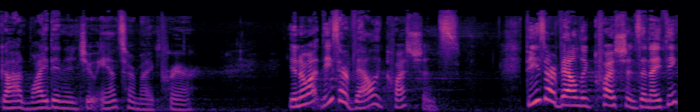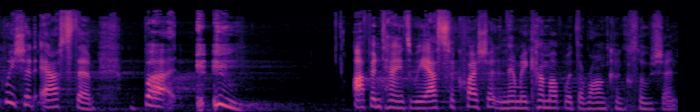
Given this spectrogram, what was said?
God, why didn't you answer my prayer? You know what? These are valid questions. These are valid questions, and I think we should ask them. But oftentimes we ask the question and then we come up with the wrong conclusion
